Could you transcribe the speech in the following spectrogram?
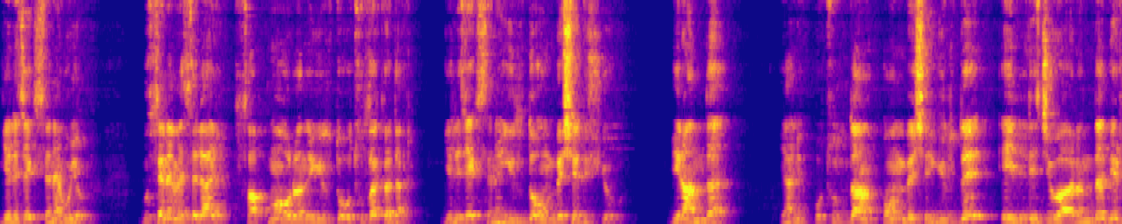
Gelecek sene bu yok. Bu sene mesela sapma oranı %30'a kadar. Gelecek sene %15'e düşüyor bu. Bir anda Yani 30'dan 15'e %50 civarında bir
